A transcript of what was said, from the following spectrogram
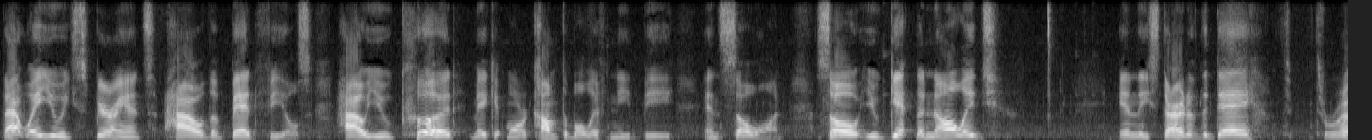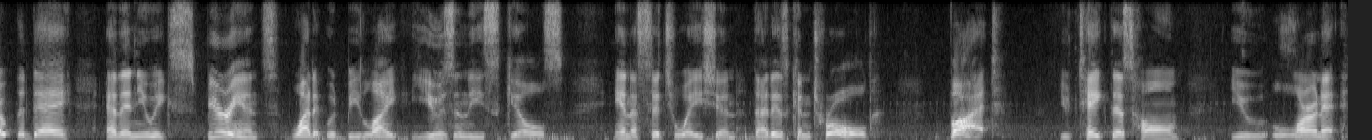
That way you experience how the bed feels, how you could make it more comfortable if need be, and so on. So you get the knowledge in the start of the day, th throughout the day, and then you experience what it would be like using these skills in a situation that is controlled, but you take this home, you learn it,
